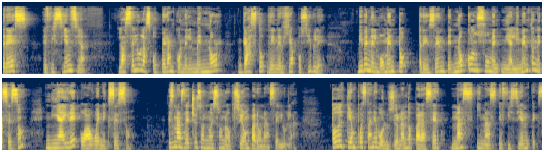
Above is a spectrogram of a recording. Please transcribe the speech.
Tres, eficiencia. Las células operan con el menor gasto de energía posible. viven el momento presente, no consumen ni alimento en exceso, ni aire o agua en exceso. Es más, de hecho, eso no es una opción para una célula. Todo el tiempo están evolucionando para ser más y más eficientes.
